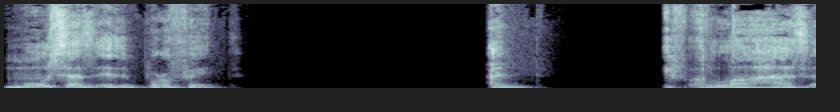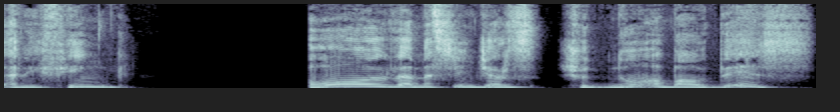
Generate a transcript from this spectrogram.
Moses is a prophet. And if Allah has anything, all the messengers should know about this,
